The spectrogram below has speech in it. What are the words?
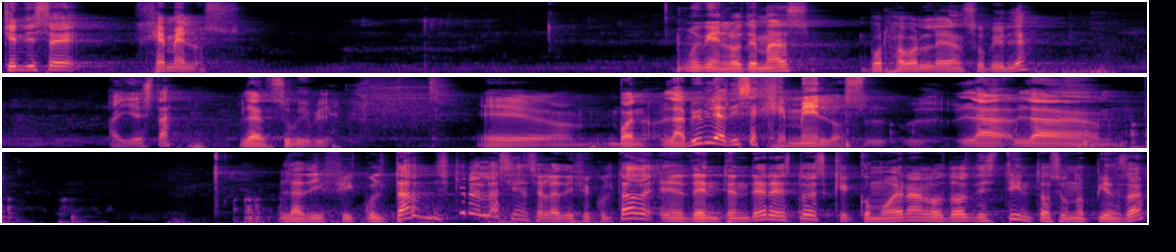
¿Quién dice gemelos? Muy bien, los demás, por favor, lean su Biblia. Ahí está, lean su Biblia. Eh, bueno, la Biblia dice gemelos. La, la, dificultad, ni siquiera la ciencia, la dificultad eh, de entender esto es que como eran los dos distintos, uno piensa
